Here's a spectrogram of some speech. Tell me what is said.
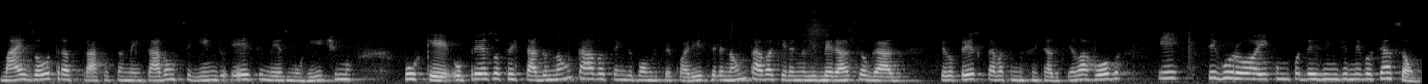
mas outras praças também estavam seguindo esse mesmo ritmo, porque o preço ofertado não estava sendo bom para o pecuarista, ele não estava querendo liberar seu gado pelo preço que estava sendo ofertado pela arroba e segurou aí com um poderzinho de negociação.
